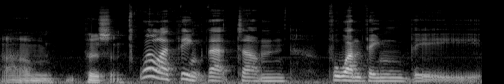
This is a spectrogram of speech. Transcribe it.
um, person? Well, I think that um, for one thing, the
